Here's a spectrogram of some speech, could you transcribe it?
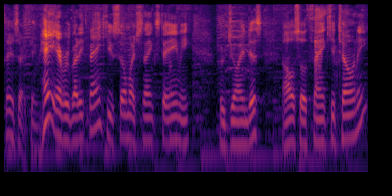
There's our theme. Hey, everybody. Thank you so much. Thanks to Amy who joined us. Also, thank you, Tony.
